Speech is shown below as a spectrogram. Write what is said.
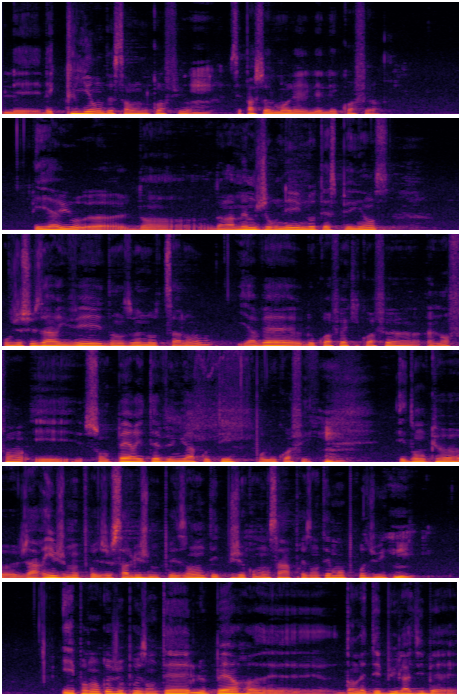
les, les clients de salon de coiffure. Mm. C'est pas seulement les, les, les coiffeurs. Et il y a eu euh, dans, dans la même journée une autre expérience où je suis arrivé dans un autre salon. Il y avait le coiffeur qui coiffait un, un enfant et son père était venu à côté pour le coiffer. Mm. Et donc euh, j'arrive, je me je salue, je me présente et puis je commence à présenter mon produit. Mm. Et pendant que je présentais, le père, euh, dans les débuts, il a dit, ben,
